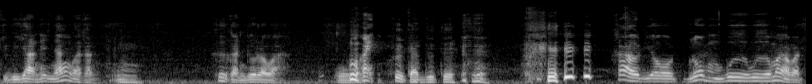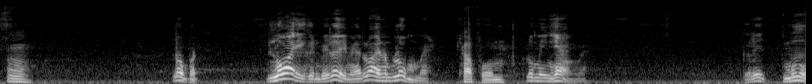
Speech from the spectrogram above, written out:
สิไปย่านเฮ็ดหยังว่าซั่นอืมคือกันอยู่แล้วว่าโอ้ไม่คือกันอยู่ติข้าวเดียวล่มวือวือมาบัดอืมเราบัด ลอยขึ้นไปเลยแหมลอยน้ำล่มแหมครับผมลมแห้งๆแหมก็เลยมือ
